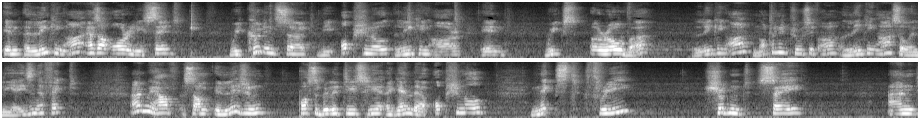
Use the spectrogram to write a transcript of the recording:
in a linking R. As I already said, we could insert the optional linking R in weeks or over. Linking R, not an intrusive R, linking R, so a liaison effect. And we have some elision possibilities here. Again, they're optional. Next three shouldn't say and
